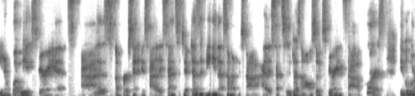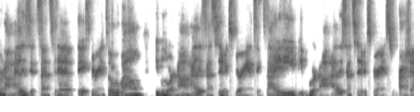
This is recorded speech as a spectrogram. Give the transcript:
you know, what we experience as a person who's highly sensitive doesn't mean that someone who's not highly sensitive doesn't also experience that. Of course, people who are not highly sensitive, they experience overwhelm. People who are not highly sensitive experience anxiety. People who are not highly sensitive experience depression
